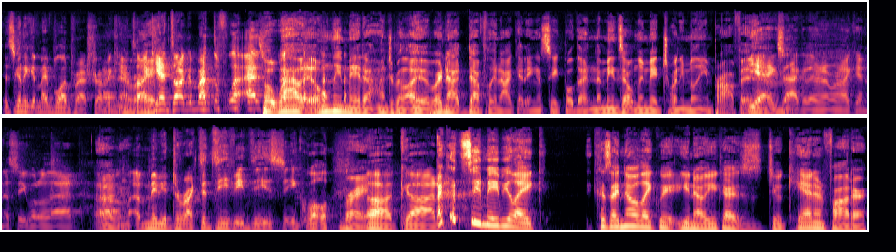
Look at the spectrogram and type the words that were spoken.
It's gonna get my blood pressure up. I, I can't. I right? can't talk about the Flash. But wow, it only made a hundred million. Oh, we're not definitely not getting a sequel then. That means it only made twenty million profit. Yeah, exactly. They're we're not getting a sequel to that. Um, maybe a direct to DVD sequel. Right. Oh God. I could see maybe like because I know like we you know you guys do cannon fodder.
